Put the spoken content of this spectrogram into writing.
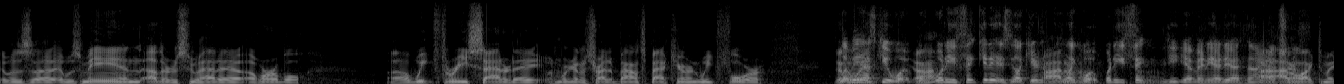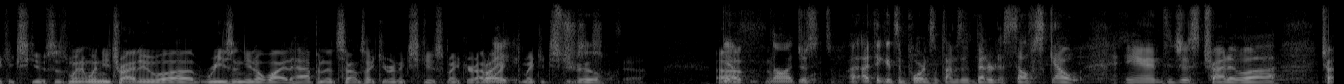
It was uh, it was me and others who had a, a horrible uh, week three Saturday, and we're going to try to bounce back here in week four. Let me ask you what uh-huh. what do you think it is? Like you're like what what do you think? Do you have any idea? No, I, I don't like to make excuses. When when you try to uh, reason, you know why it happened. It sounds like you're an excuse maker. I don't right. like to make excuses. True. Yeah. yeah. Uh, no, I just I think it's important. Sometimes it's better to self scout and to just try to. Uh, try,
